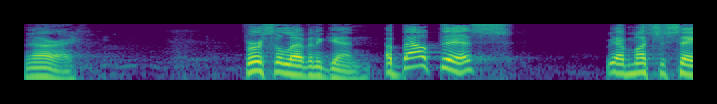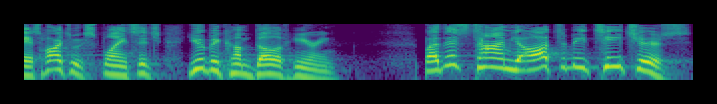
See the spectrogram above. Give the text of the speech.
All right. Verse 11 again. About this, we have much to say. It's hard to explain since you've become dull of hearing. By this time, you ought to be teachers.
